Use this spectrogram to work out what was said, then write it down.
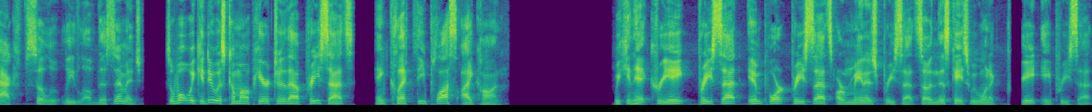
absolutely love this image. So what we can do is come up here to the presets and click the plus icon. We can hit create preset, import presets, or manage presets. So in this case, we want to create a preset.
